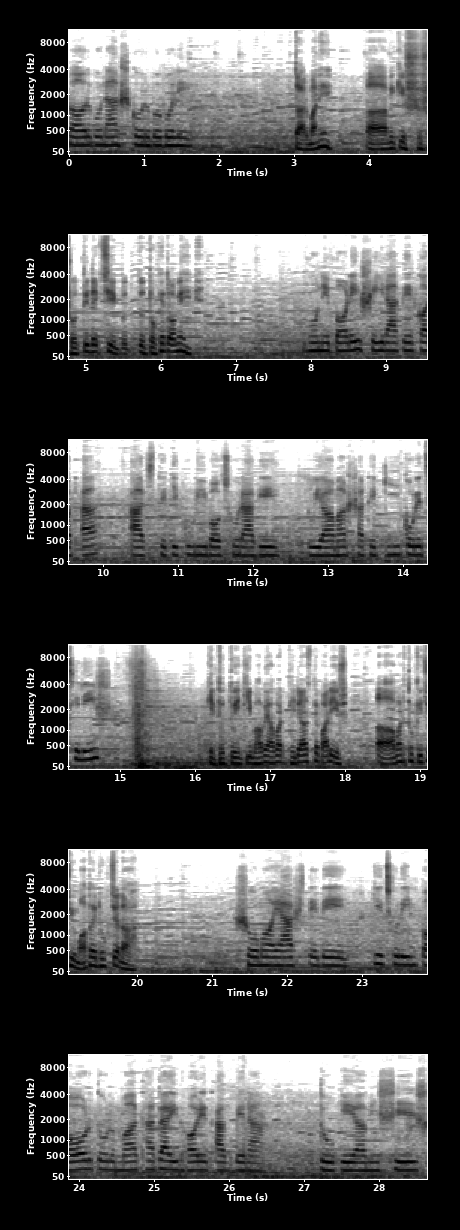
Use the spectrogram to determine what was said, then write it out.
সর্বনাশ করব বলে। তার মানে আহ, আমি কি স- সত্যি দেখছি? তো- তোকে তো আমি মনে পড়ে সেই রাতের কথা? আজ থেকে কুড়ি বছর আগে তুই আমার সাথে কি করেছিলিস? কিন্তু তুই কীভাবে আবার ফিরে আসতে পারিস? আমার তো কিছুই মাথায় ঢুকছে না। সময় আসতে দে কিছুদিন পর তোর মাথাটাই ধরে থাকবে না। তোকে আমি শেষ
